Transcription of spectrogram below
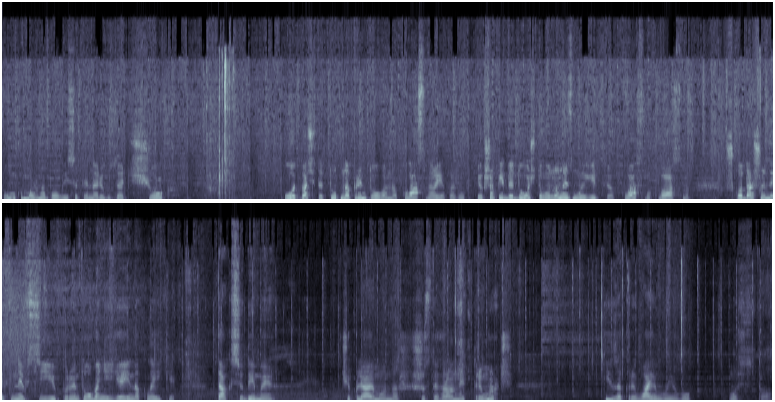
сумку можна повісити, на рюкзачок. От, бачите, тут напринтовано. Класно, я кажу. Якщо піде дощ, то воно не змиється. Класно, класно. Шкода, що не, всі принтовані, є і наклейки. Так, сюди ми чіпляємо наш шестигранний тримач і закриваємо його ось так.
